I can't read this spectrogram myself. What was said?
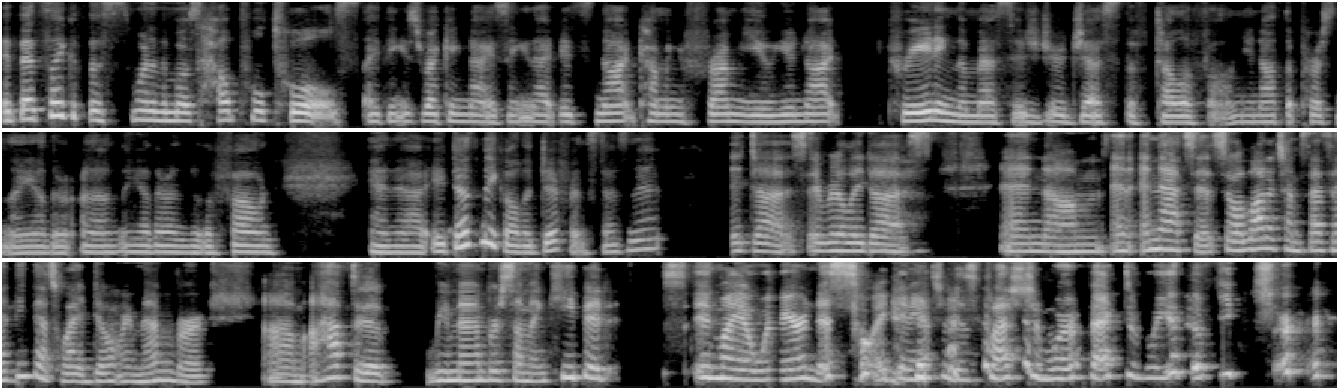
And that's like this one of the most helpful tools, I think, is recognizing that it's not coming from you. You're not creating the message. You're just the telephone. You're not the person on the other, on the other end of the phone. And uh, it does make all the difference, doesn't it? It does. It really does. Yeah. And um and and that's it. So a lot of times that's I think that's why I don't remember. Um I have to remember some and keep it in my awareness so I can answer this question more effectively in the future.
